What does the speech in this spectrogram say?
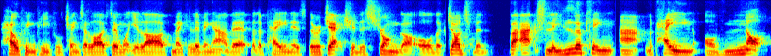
helping people change their lives, doing what you love, make a living out of it. But the pain is the rejection is stronger or the judgment but actually looking at the pain of not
